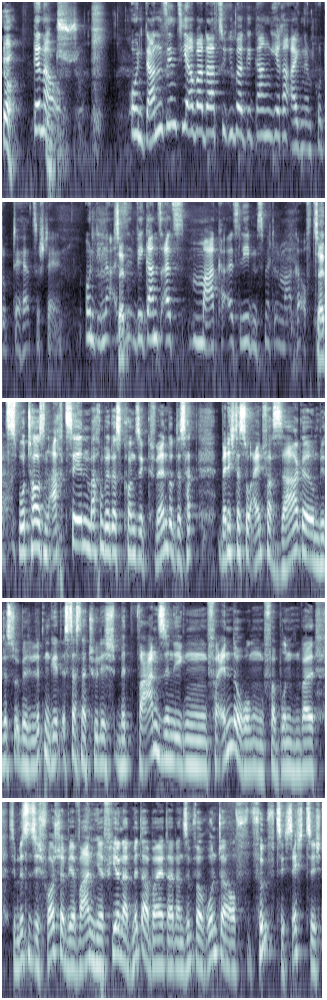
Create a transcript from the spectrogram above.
Ja. Genau. Und, und dann sind sie aber dazu übergegangen, ihre eigenen Produkte herzustellen. Und ihn seit, Veganz als Marke, als Lebensmittelmarke aufzubauen. Seit 2018 machen wir das konsequent und das hat, wenn ich das so einfach sage und mir das so über die Lippen geht, ist das natürlich mit wahnsinnigen Veränderungen verbunden, weil Sie müssen sich vorstellen, wir waren hier 400 Mitarbeiter, dann sind wir runter auf 50, 60,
